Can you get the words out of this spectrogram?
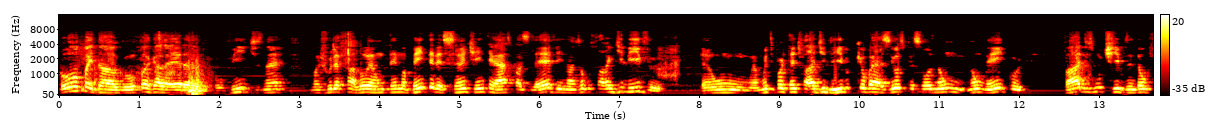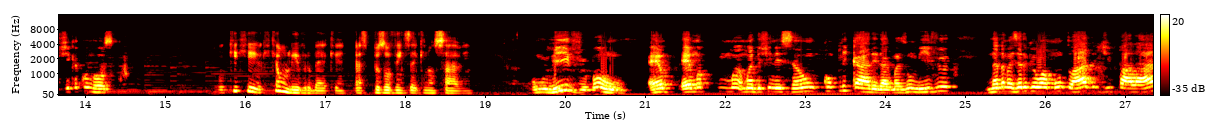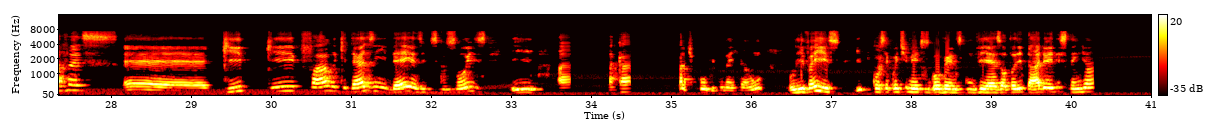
Opa, Hidalgo, opa, galera, ouvintes, né? Como a Júlia falou, é um tema bem interessante, entre aspas, leve, e nós vamos falar de livro. Então, é muito importante falar de livro, porque o Brasil as pessoas não, não leem por vários motivos, então fica conosco. O que, que, o que é um livro, Becker, para os ouvintes aí que não sabem? Um livro, bom, é, é uma, uma, uma definição complicada, mas um livro nada mais é do que um amontoado de palavras é, que, que falam, que trazem ideias e discussões e a, a de público, né? Então, o livro é isso. E, consequentemente, os governos com viés autoritário, eles tendem a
